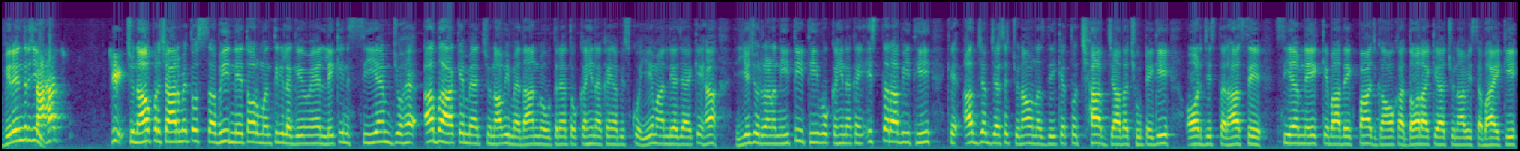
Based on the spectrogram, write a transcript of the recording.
वीरेंद्र जी। जी। चुनाव प्रचार में तो सभी नेता और मंत्री लगे हुए हैं लेकिन सीएम जो है अब आके मैं चुनावी मैदान में उतरे तो कहीं ना कहीं अब इसको ये मान लिया जाए कि हाँ ये जो रणनीति थी वो कहीं ना कहीं इस तरह भी थी कि अब जब जैसे चुनाव नज़दीक है तो छाप ज़्यादा छूटेगी। और जिस तरह से सीएम ने एक के बाद एक पाँच गाँव का दौरा किया चुनावी सभाएँ की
